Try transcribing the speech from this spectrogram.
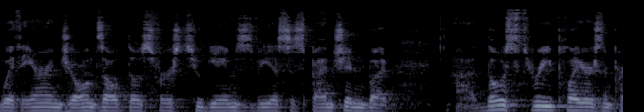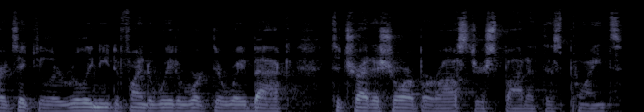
with Aaron Jones out those first two games via suspension, but uh, those three players in particular really need to find a way to work their way back to try to shore up a roster spot at this point.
